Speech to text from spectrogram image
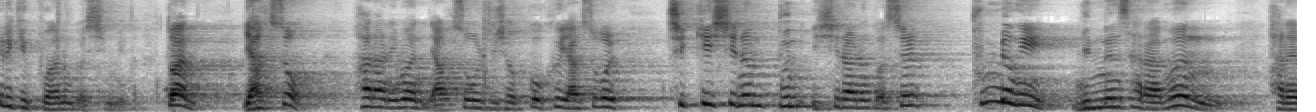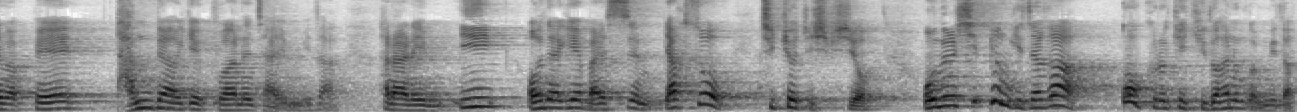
이렇게 구하는 것입니다. 또한 약속 하나님은 약속을 주셨고 그 약속을 지키시는 분이시라는 것을 분명히 믿는 사람은 하나님 앞에 담대하게 구하는 자입니다. 하나님 이 언약의 말씀 약속 지켜 주십시오. 오늘 시편 기자가 꼭 그렇게 기도하는 겁니다.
